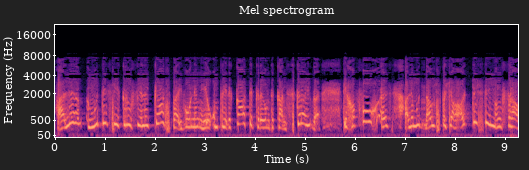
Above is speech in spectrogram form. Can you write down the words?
Hulle moet 'n sekere hoeveelheid klasbywoning hê om predikate te kry om te kan skryf. Die gevolg is hulle moet nou spesiaal toestemming vra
